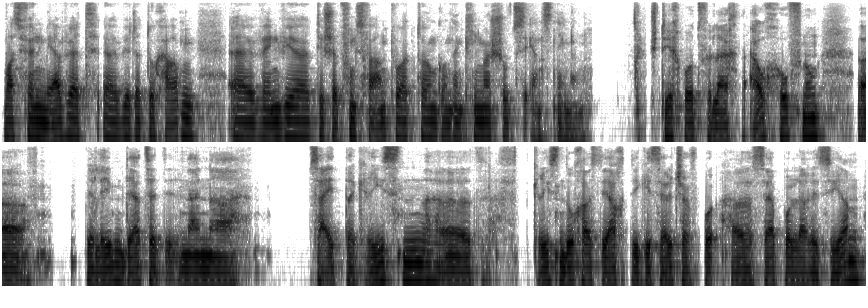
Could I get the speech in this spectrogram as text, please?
was für einen Mehrwert äh, wir dadurch haben, äh, wenn wir die Schöpfungsverantwortung und den Klimaschutz ernst nehmen. Stichwort vielleicht auch Hoffnung. Äh, wir leben derzeit in einer Zeit der Krisen, äh, Krisen durchaus, die auch die Gesellschaft äh, sehr polarisieren.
